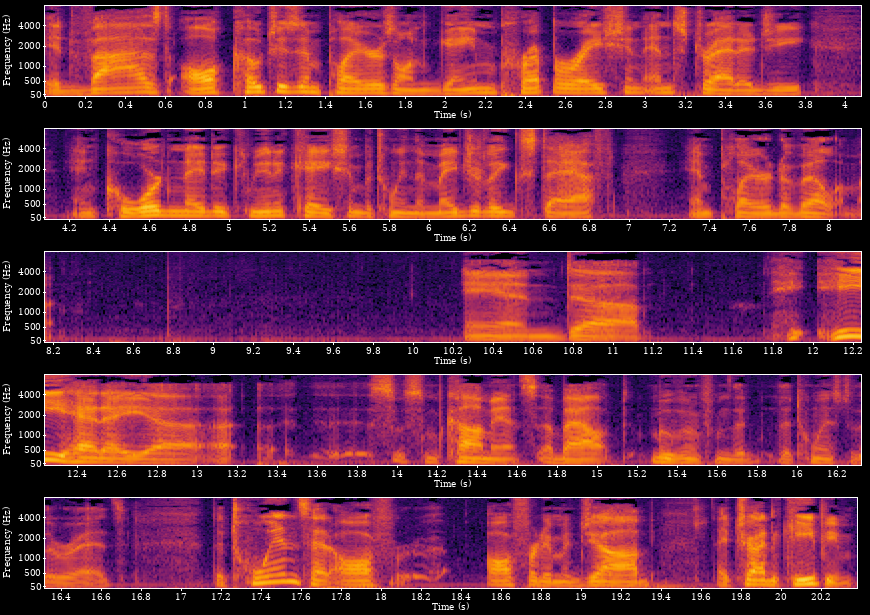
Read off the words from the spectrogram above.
advised all coaches and players on game preparation and strategy, and coordinated communication between the major league staff and player development. And uh, he he had a, uh, s- some comments about moving from the, the Twins to the Reds. The Twins had offered offered him a job. They tried to keep him.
